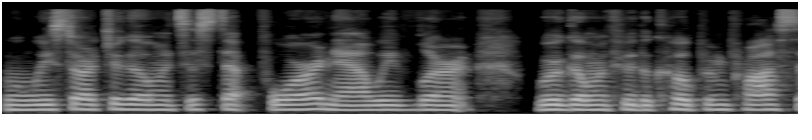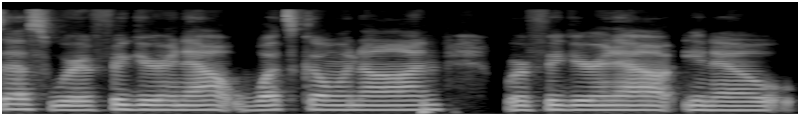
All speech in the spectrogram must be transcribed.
when we start to go into step four, now we've learned we're going through the coping process. We're figuring out what's going on. We're figuring out, you know,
